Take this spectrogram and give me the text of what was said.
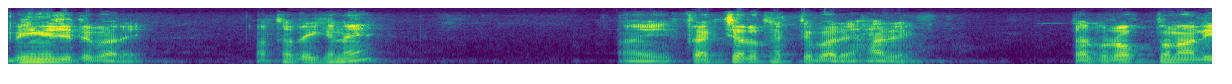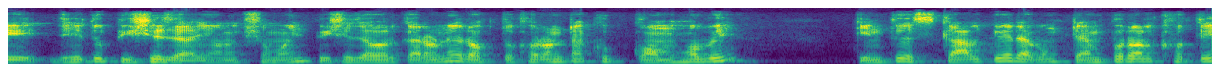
ভেঙে যেতে পারে। অর্থাৎ এখানে ফ্র্যাকচারও থাকতে পারে হাড়ে। তারপর রক্তনালী যেহেতু পিষে যায় অনেক সময়, পিষে যাওয়ার কারণে রক্তক্ষরণটা খুব কম হবে, কিন্তু স্কাল্পের এবং টেম্পোরাল ক্ষতে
